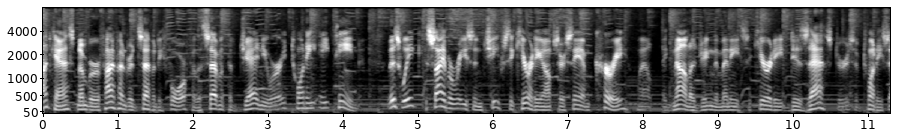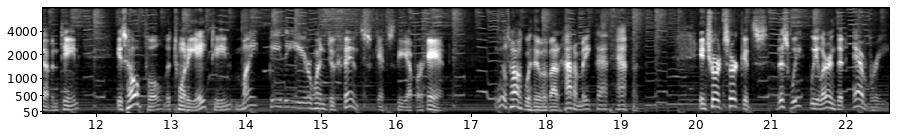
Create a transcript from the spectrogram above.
Podcast number 574 for the 7th of January 2018. This week, Cybereason Chief Security Officer Sam Curry, while acknowledging the many security disasters of 2017, is hopeful that 2018 might be the year when defense gets the upper hand. We'll talk with him about how to make that happen. In short circuits, this week we learned that every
